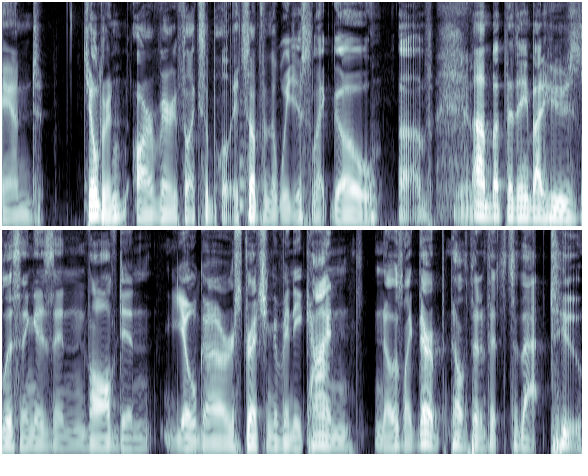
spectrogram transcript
and children are very flexible. It's something that we just let go of. Yeah. Um, but that anybody who's listening is involved in yoga or stretching of any kind knows like there are health benefits to that too.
